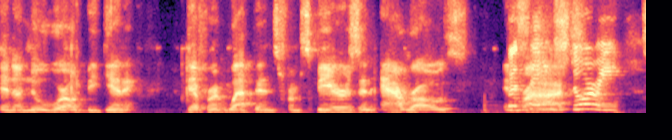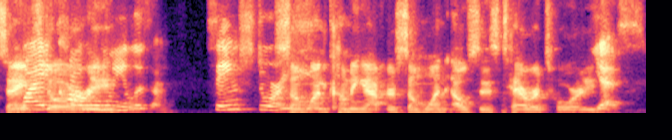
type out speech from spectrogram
in a new world beginning. Different weapons from spears and arrows and But same story, Same white story. colonialism. Same story. Someone coming after someone else's territory, Yes.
